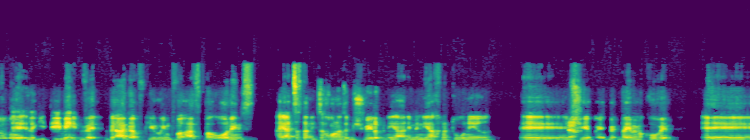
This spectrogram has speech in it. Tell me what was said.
לא, לא. אה, לגיטימי, ו- ואגב, כאילו אם כבר אז, כבר רולינס היה צריך את הניצחון הזה בשביל הבנייה, אני מניח, לטורניר אה, כן. שיהיה ב- בימים הקרובים. אה,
